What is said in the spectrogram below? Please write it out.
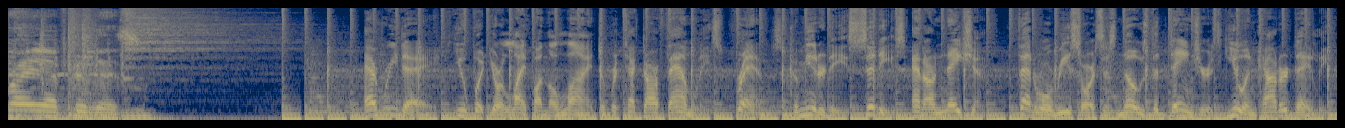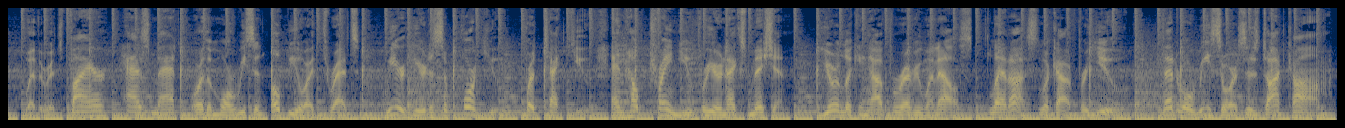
right after this. Every day, you put your life on the line to protect our families, friends, communities, cities, and our nation. Federal Resources knows the dangers you encounter daily. Whether it's fire, hazmat, or the more recent opioid threats, we're here to support you, protect you, and help train you for your next mission. You're looking out for everyone else. Let us look out for you. FederalResources.com.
